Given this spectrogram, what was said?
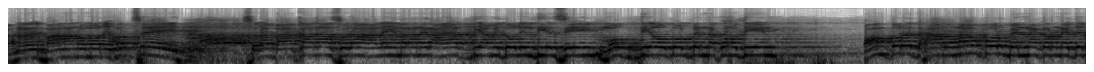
আপনারা বানানো মনে হচ্ছে? সোরা বাকারা, সোরা আলে ইমরানের আয়াত দিয়ে আমি দলিল দিয়েছি। মুখ দিয়েও বলবেন না কোনোদিন। অন্তরে ধারণাও করবেন না, কারণ এদের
